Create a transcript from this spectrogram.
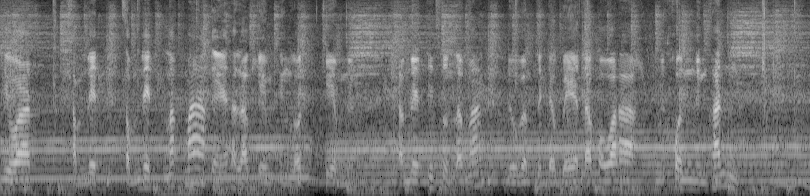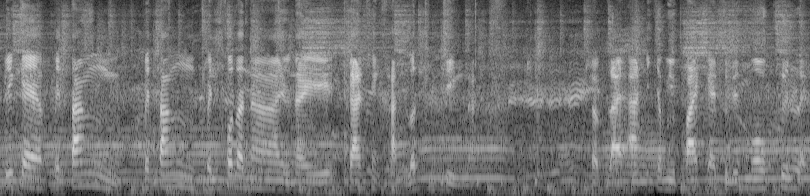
ที่ว่า สำเร็จสำเร็จมากๆเลยนะสำหรับเกมแข่งรถเกมหนึ่งสำเร็จที่สุดแล้วมั้งดูแบบเป็นเดอะเบสแล้วเพราะว่ามีคนหนึ่งขั้นที่แกไปตั้งไปตั้งเป็นโฆษณาอยู่ในการแข่งขันรถจริงๆนะแบบหลายอันนี้จะมีป้ายแกทูริสโมขึ้นเลย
